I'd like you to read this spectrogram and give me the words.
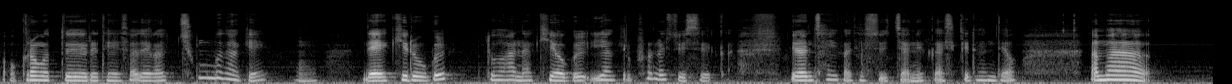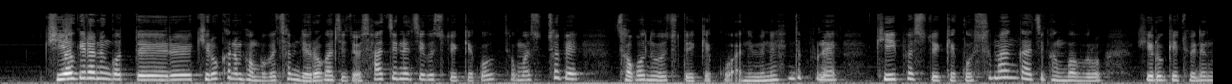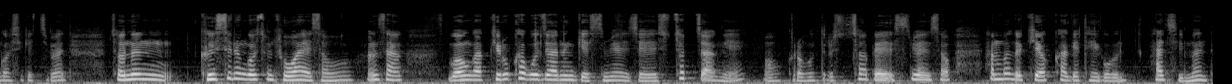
어, 그런 것들에 대해서 내가 충분하게 어, 내 기록을 또 하나 기억을 이야기로 풀어낼 수 있을까 이런 차이가 될 수 있지 않을까 싶기도 한데요. 아마 기억이라는 것들을 기록하는 방법은 참 여러 가지죠. 사진을 찍을 수도 있겠고, 정말 수첩에 적어 놓을 수도 있겠고, 아니면은 핸드폰에 기입할 수도 있겠고, 수만 가지 방법으로 기록이 되는 것이겠지만, 저는 글 쓰는 걸 좀 좋아해서 항상 무언가 기록하고자 하는 게 있으면 이제 수첩장에, 어, 그런 것들을 수첩에 쓰면서 한 번 더 기억하게 되곤 하지만,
